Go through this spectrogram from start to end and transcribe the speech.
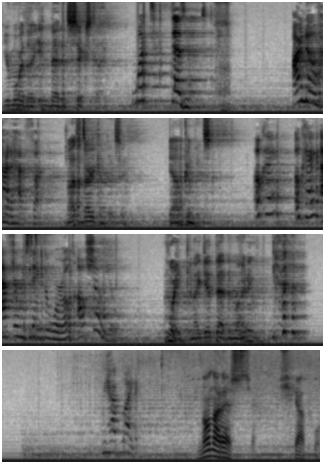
You're more the in bed at six type. What? Desmond? I know how to have fun. That's very convincing. Yeah, I'm convinced. Okay, okay, after we save the world, I'll show you. Wait, can I get that in writing? We have light. No nareszcie. Światło.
